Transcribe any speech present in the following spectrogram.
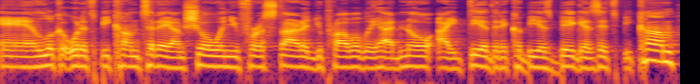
and look at what it's become today. I'm sure when you first started, you probably had no idea that it could be as big as it's become.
